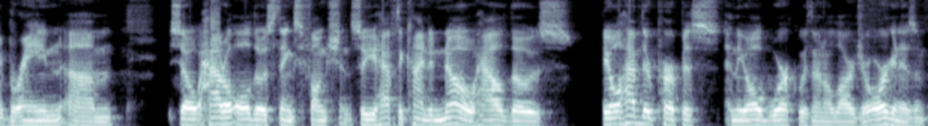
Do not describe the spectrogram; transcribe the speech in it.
your brain. Um, so how do all those things function? So you have to kind of know how those they all have their purpose and they all work within a larger organism.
